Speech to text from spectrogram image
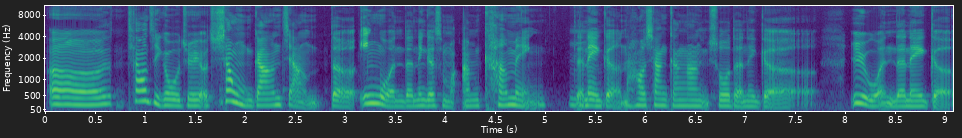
呃，挑几个我觉得有，像我们刚刚讲的英文的那个什么 "I'm coming" 的那个，嗯、然后像刚刚你说的那个日文的那个“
